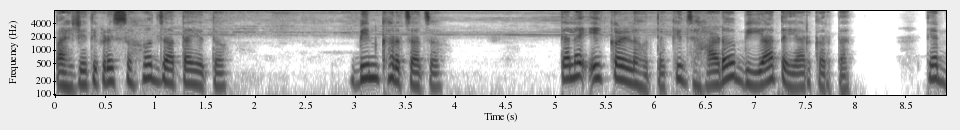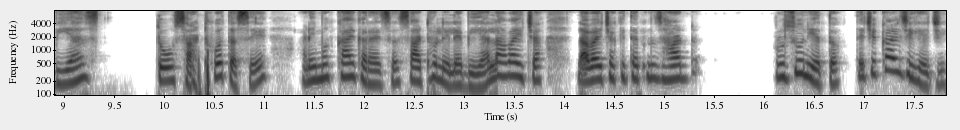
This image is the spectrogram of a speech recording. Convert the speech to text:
पाहिजे तिकडे सहज जाता येतं. बिनखर्चाचं. त्याला एक कळलं होतं की झाडं बिया तयार करतात. त्या बिया तो साठवत असे आणि मग काय करायचं? साठवलेल्या बिया लावायच्या. लावायच्या की त्यातनं झाड रुजून येतं. त्याची काळजी घ्यायची.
